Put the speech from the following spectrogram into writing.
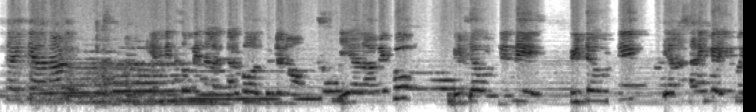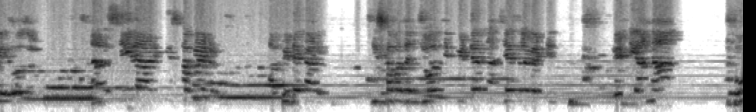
అయితే ఆనాడు ఎనిమిది తొమ్మిది నెలల ఇవాళ ఆమెకు బిడ్డ బిడ్డ ఇవాళ సరిగ్గా ఇరవై రోజులు నన్ను శ్రీరాడికి తీసుకుపోయాడు. ఆ బిడ్డ కాడికి తీసుకపోతే జ్యోతి బిడ్డ నా చేతిలో పెట్టింది. పెట్టి అన్నా భూ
